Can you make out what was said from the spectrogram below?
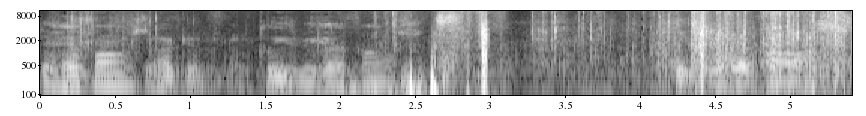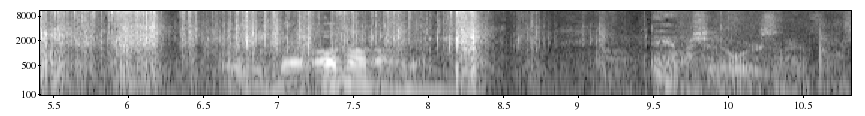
Is it headphones? Did I get, please be headphones. Please be headphones. Oh, no, no. Damn, I should have ordered some headphones.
